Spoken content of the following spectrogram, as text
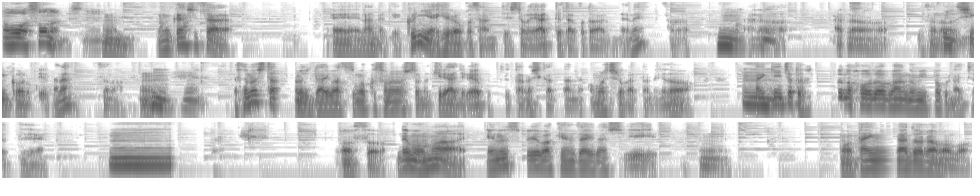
おお、そうなんですね。うん、昔さ、えーなんだっけ、国谷弘子さんっていう人がやってたことがあるんだよね。その、うん。あの、あの、そうんの進行っていうかな。その、ううんん、うん。その人の時代はすごくその人の切れ味がよくて楽しかったんだ、面白かったんだけど、うん最近ちょっと普通の報道番組っぽくなっちゃって、うーん。そうそう。でもまあ、N スペは健在だし、うん。もう大河ドラマも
